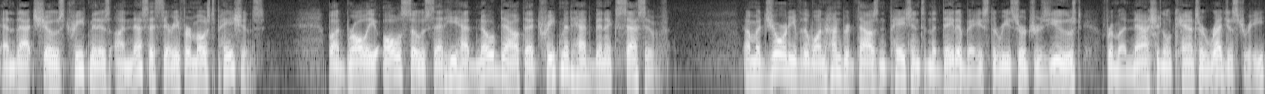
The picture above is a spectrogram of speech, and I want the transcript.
and that shows treatment is unnecessary for most patients. But Brawley also said he had no doubt that treatment had been excessive. A majority of the 100,000 patients in the database the researchers used from a national cancer registry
